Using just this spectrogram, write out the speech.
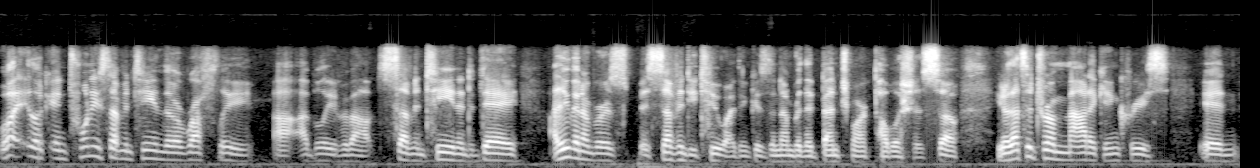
Well, look, in 2017, there were roughly, uh, I believe, about 17, and today I think the number is, is 72, I think is the number that Benchmark publishes. So, you know, that's a dramatic increase in,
